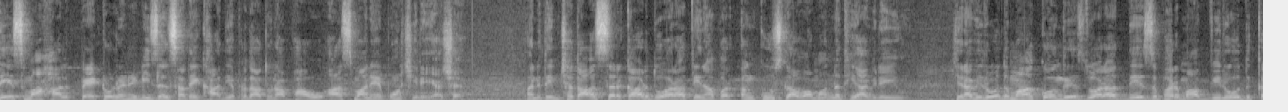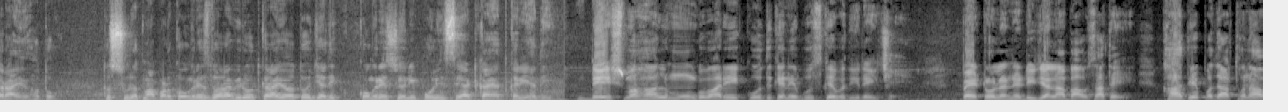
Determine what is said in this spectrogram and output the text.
દેશમાં હાલ પેટ્રોલ અને ડીઝલ સાથે ખાદ્ય પદાર્થોના ભાવો આસમાને પહોંચી રહ્યા છે. અને તેમ છતાં સરકાર દ્વારા તેના પર અંકુશ લાવવામાં નથી આવી રહ્યું. જેના વિરોધમાં કોંગ્રેસ દ્વારા દેશભરમાં વિરોધ કરાયો હતો. તો સુરતમાં પણ કોંગ્રેસ દ્વારા વિરોધ કરાયો હતો જ્યાંથી કોંગ્રેસીઓની પોલીસે અટકાયત કરી હતી. દેશમાં હાલ મોંઘવારી કૂદકેને ભૂસકે વધી રહી છે. પેટ્રોલ અને ડીઝલના ભાવ સાથે ખાદ્ય પદાર્થોના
